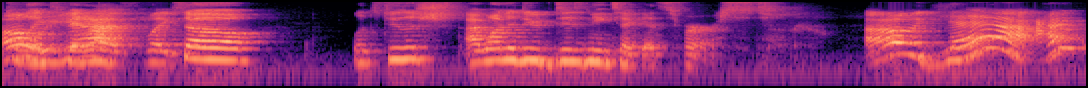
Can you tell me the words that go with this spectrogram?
oh like, yes, like So let's do this. Sh- I want to do Disney tickets first. oh yeah, I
